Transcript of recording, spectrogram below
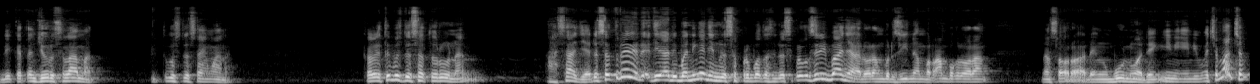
Dia kata juru selamat. Tebus dosa yang mana? Kalau itu dosa turunan, Ah saja. Dosa itu tidak dibandingkan yang dosa perbuatan. Dosa perbuatan sendiri banyak. Ada orang berzina, merampok, orang Nasara, ada yang membunuh, ada yang ini, ini, macam-macam.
